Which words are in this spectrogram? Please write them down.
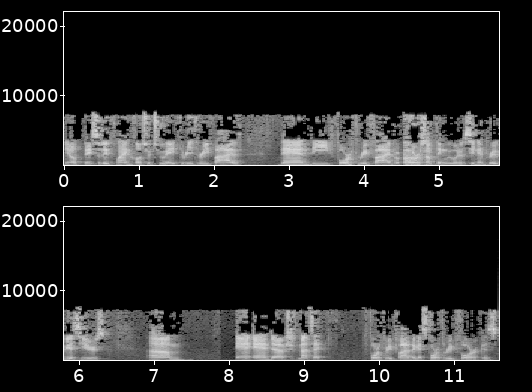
you know, basically playing closer to a 3-3-5 than the 4-3-5 or something we would have seen in previous years. Um, and, and uh, should not say 4-3-5, I guess 4-3-4 because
